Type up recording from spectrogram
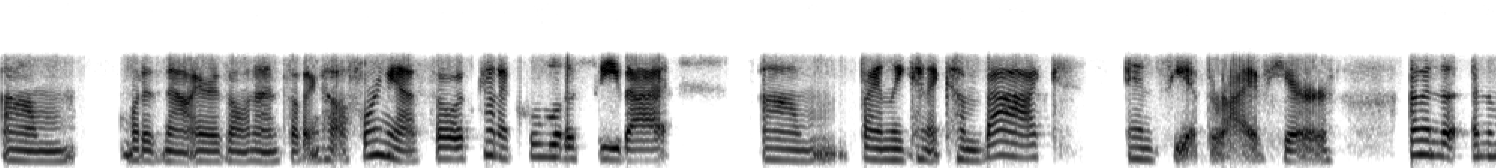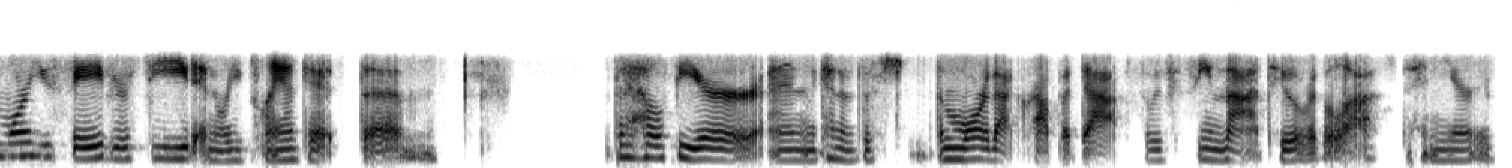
um, what is now Arizona and Southern California. So it's kind of cool to see that um, finally kind of come back and see it thrive here. I mean, the, and the more you save your seed and replant it, the um, the healthier and kind of the the more that crop adapts. So we've seen that too over the last ten years.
